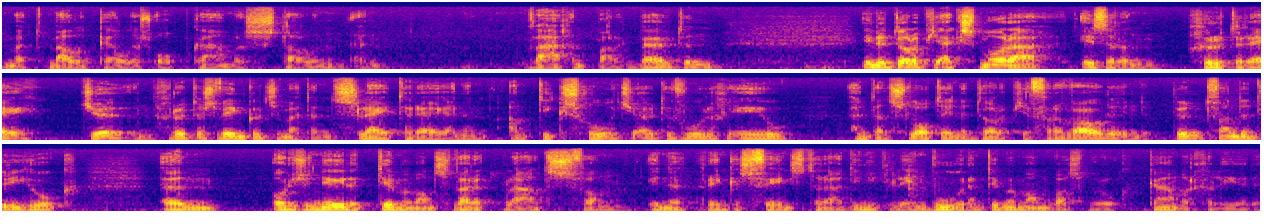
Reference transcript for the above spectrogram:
Met melkkelders, opkamers, stallen en wagenpark buiten. In het dorpje Exmora is er een grutterijtje, een grutterswinkeltje met een slijterij en een antiek schooltje uit de vorige eeuw. En tenslotte in het dorpje Verwoude, in de punt van de driehoek, een originele timmermanswerkplaats van Inne Rinkesveenstra, die niet alleen boer en timmerman was, maar ook kamergeleerde.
